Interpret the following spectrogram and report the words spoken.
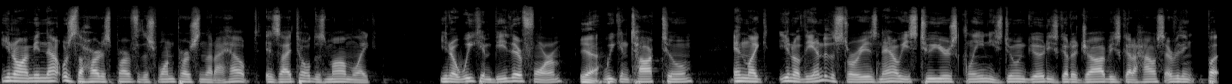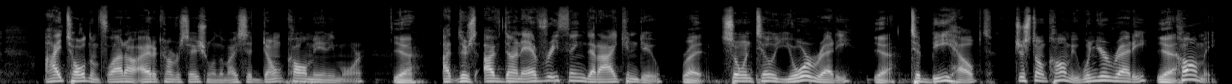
You know, I mean that was the hardest part for this one person that I helped is I told his mom like, you know, we can be there for him. Yeah. We can talk to him. And like, you know, the end of the story is now he's 2 years clean, he's doing good, he's got a job, he's got a house, everything. But I told him flat out, I had a conversation with him. I said, "Don't call me anymore. Yeah. I, there's I've done everything that I can do. Right. So until you're ready, Yeah. to be helped, just don't call me. When you're ready, Yeah. call me.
